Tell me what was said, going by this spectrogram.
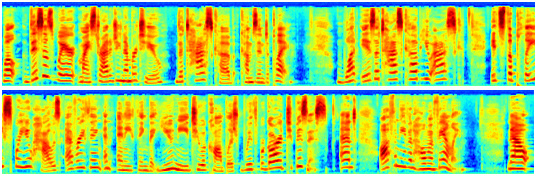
Well, this is where my strategy number two, the task hub, comes into play. What is a task hub, you ask? It's the place where you house everything and anything that you need to accomplish with regard to business, and often even home and family. Now,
